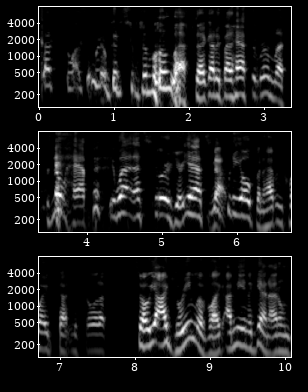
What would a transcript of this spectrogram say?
got some real good some, some room left. I got about half the room left. There's no half. well, that's storage area. Yeah, it's No. pretty open. I haven't quite gotten to fill it up. So yeah, I dream of like. I mean, again, I don't.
